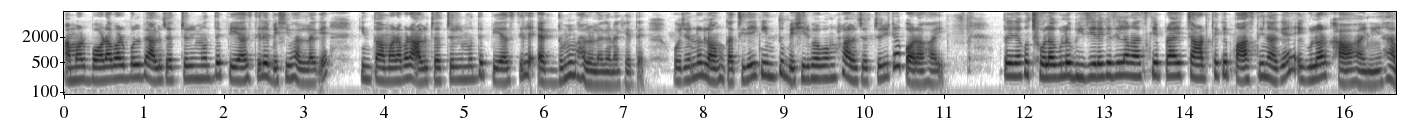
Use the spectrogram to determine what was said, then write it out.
আমার বর আবার বলবে, আলু চচ্চড়ির মধ্যে পেঁয়াজ দিলে বেশি ভালো লাগে। কিন্তু আমার আবার আলু চচ্চড়ির মধ্যে পেঁয়াজ দিলে একদমই ভালো লাগে না খেতে। ওই জন্য লঙ্কা চিরেই কিন্তু বেশিরভাগ অংশ আলু চচ্চড়িটা করা হয়। তো এই দেখো ছোলাগুলো ভিজিয়ে রেখেছিলাম আজকে প্রায় চার থেকে পাঁচ দিন আগে। এগুলো আর খাওয়া হয়নি। হ্যাঁ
